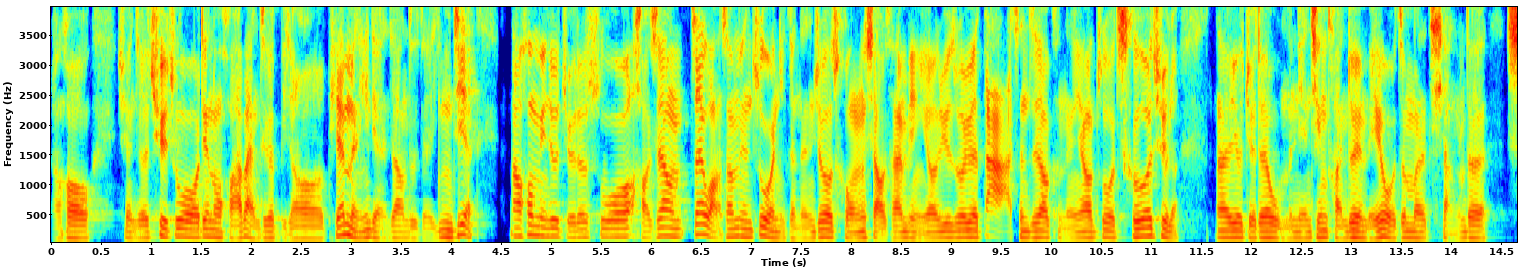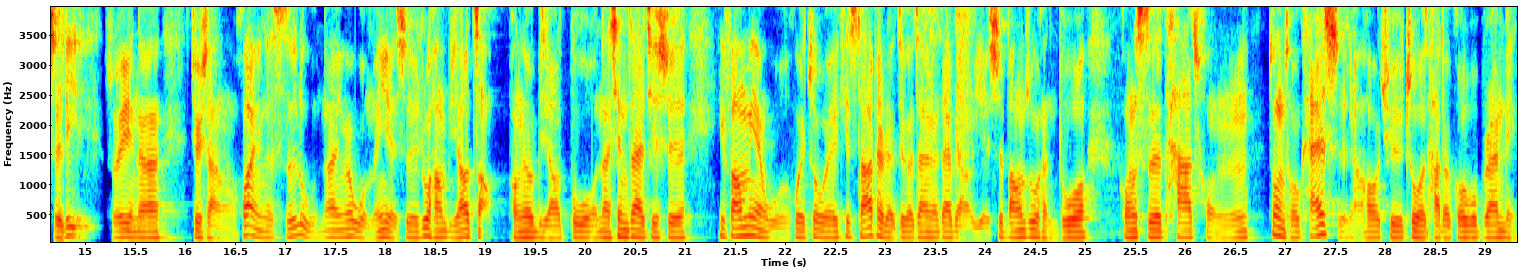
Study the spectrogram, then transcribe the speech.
然后选择去做电动滑板这个比较偏门一点这样子的硬件。那后面就觉得说，好像再往上面做，你可能就从小产品要越做越大，甚至要可能要做车去了。那又觉得我们年轻团队没有这么强的实力，所以呢就想换一个思路。那因为我们也是入行比较早，朋友比较多。那现在其实一方面我会作为 Kickstarter 的这个战略代表，也是帮助很多公司，他从众筹开始，然后去做它的 global branding。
